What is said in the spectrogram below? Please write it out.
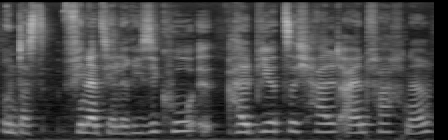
Und das finanzielle Risiko äh, halbiert sich halt einfach, ne?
